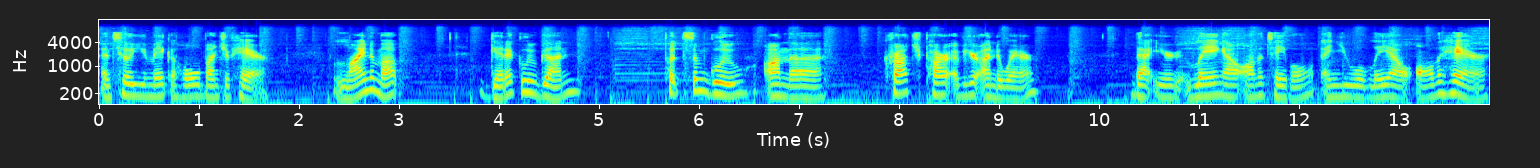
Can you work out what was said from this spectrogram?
until you make a whole bunch of hair. Line them up, get a glue gun, put some glue on the crotch part of your underwear that you're laying out on the table and you will lay out all the hair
